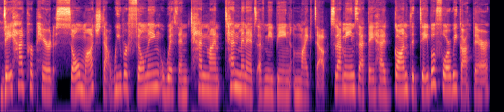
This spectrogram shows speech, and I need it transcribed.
they had prepared so much that we were filming within 10, min- 10 minutes of me being mic'd up. So that means that they had gone the day before we got there,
